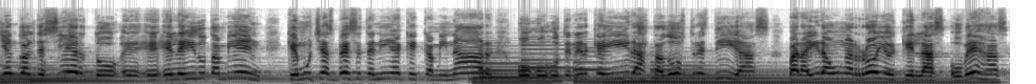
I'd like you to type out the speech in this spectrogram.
yendo al desierto, eh, eh, he leído también que muchas veces tenía que caminar o, o, tener que ir hasta dos, tres días para ir a un arroyo y que las ovejas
